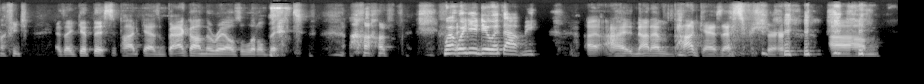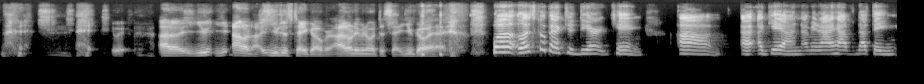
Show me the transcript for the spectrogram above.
let me as I get this podcast back on the rails a little bit. Um, what would you do without me? I, I not have a podcast, that's for sure. um, I don't, you, you, I don't know. You just take over. I don't even know what to say. You go ahead. well, let's go back to D'Eriq King. Um, again, I mean, I have nothing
